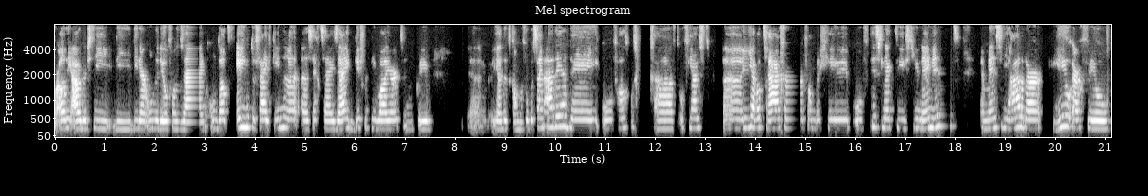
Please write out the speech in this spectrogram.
voor al die ouders die, die, die daar onderdeel van zijn. Omdat één op de vijf kinderen, uh, zegt zij, zijn differently wired. En kun je, uh, ja, dat kan bijvoorbeeld zijn ADHD of hoogbegaafd of juist uh, ja, wat trager van begrip of dyslectisch, you name it. En mensen die halen daar heel erg veel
